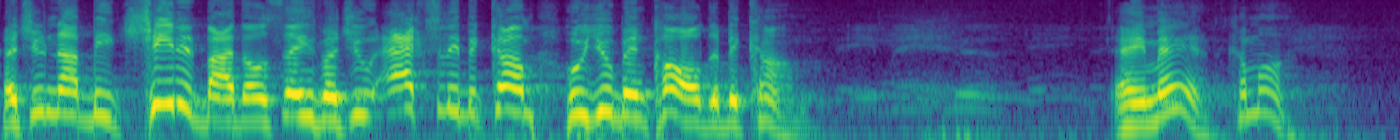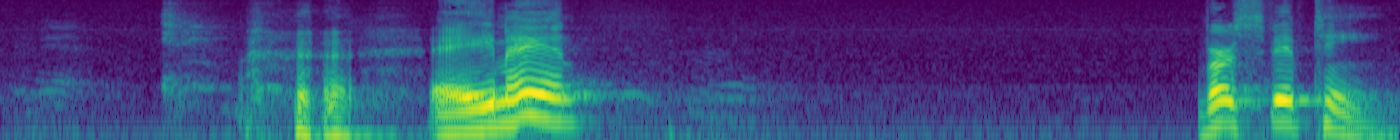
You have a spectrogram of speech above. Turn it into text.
that you not be cheated by those things, but you actually become who you've been called to become. Amen. Come on. Amen. Verse 15.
